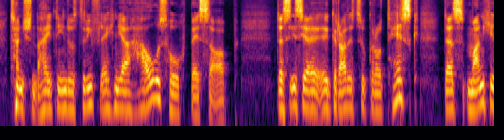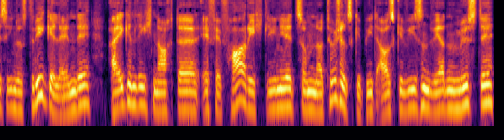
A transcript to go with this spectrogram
dann schneiden die Industrieflächen ja haushoch besser ab. Das ist ja äh, geradezu grotesk, dass manches Industriegelände eigentlich nach der FFH-Richtlinie zum Naturschutzgebiet ausgewiesen werden müsste,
